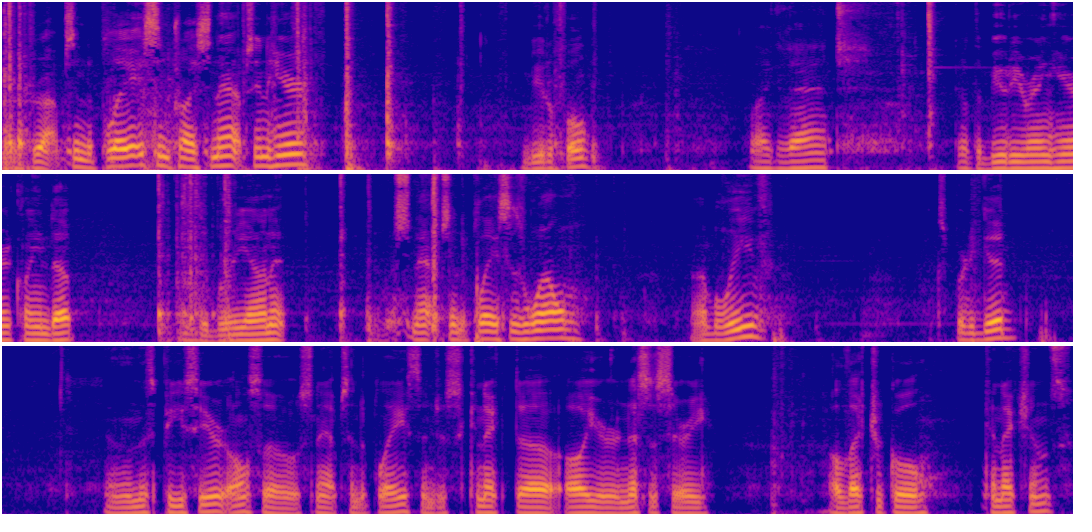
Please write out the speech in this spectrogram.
It drops into place and probably snaps in here. Beautiful. Like that. Got the beauty ring here cleaned up. Debris on it. Snaps into place as well, I believe. Looks pretty good. And then this piece here also snaps into place and just connect uh, all your necessary electrical connections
